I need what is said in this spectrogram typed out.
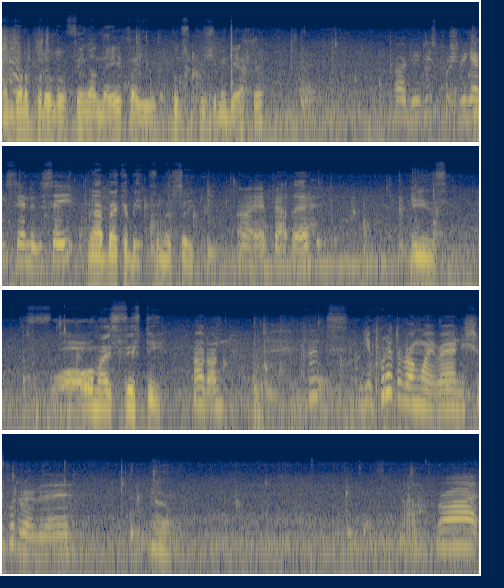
I'm going to put a little thing on there so you push, push him against it. Oh, do you just push it against the end of the seat? Now back a bit from the seat. Oh, yeah, about there. He's almost 50. Hold on. That's, you put it the wrong way around. You should put it over there. No. Right,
